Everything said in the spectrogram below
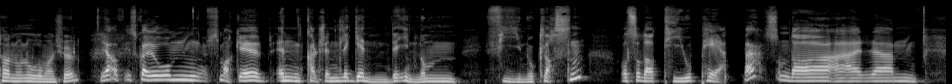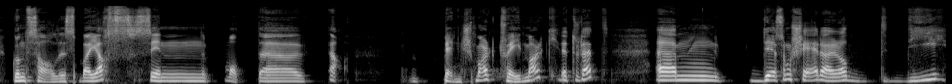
ta noen ord om den sjøl. Ja, vi skal jo mm, smake en, kanskje en legende innom Fino-klassen. Altså da Tio Pepe, som da er um, Gonzales Bajas sin på en måte ja, benchmark, trademark, rett og slett. Um, det som skjer, er at de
